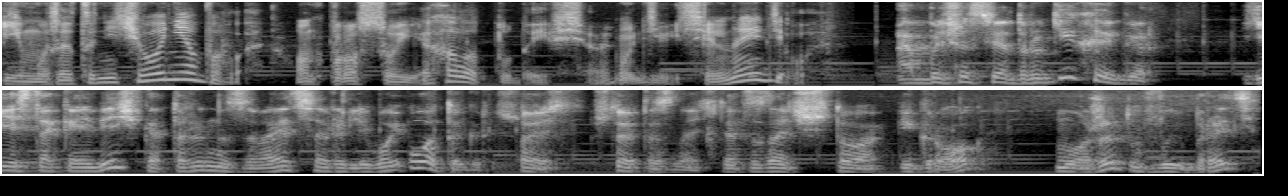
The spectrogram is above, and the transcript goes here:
Ему за это ничего не было. Он просто уехал оттуда и все. Удивительное дело. А в большинстве других игр есть такая вещь, которая называется ролевой отыгрыш. То есть, что это значит? Это значит, что игрок может выбрать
